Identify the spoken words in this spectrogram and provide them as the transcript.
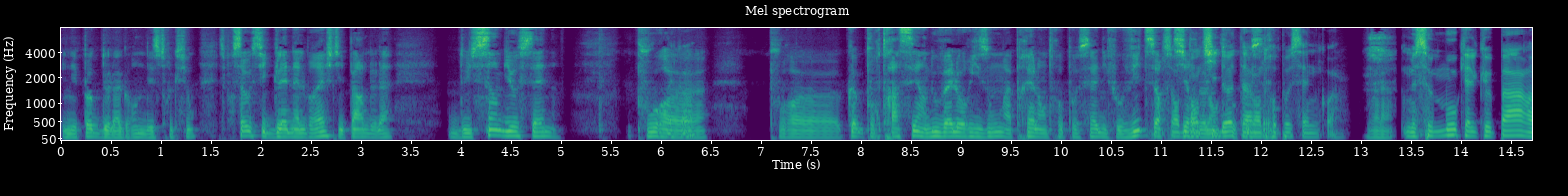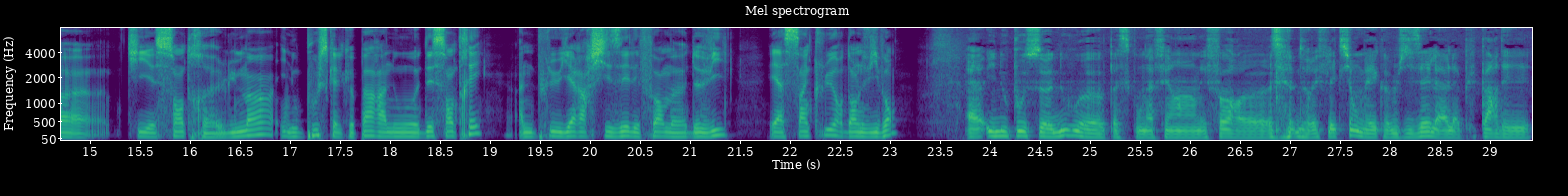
une époque de la grande destruction. C'est pour ça aussi que Glenn Albrecht, il parle de la du symbiocène pour euh, pour euh, comme pour tracer un nouvel horizon après l'anthropocène. Il faut vite sortir de l'anthropocène. à l'anthropocène, quoi. Voilà. Mais ce mot quelque part euh, qui est centre l'humain, il nous pousse quelque part à nous décentrer, à ne plus hiérarchiser les formes de vie et à s'inclure dans le vivant. Euh, il nous pousse, euh, nous, euh, parce qu'on a fait un effort de réflexion, mais comme je disais, la, plupart des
